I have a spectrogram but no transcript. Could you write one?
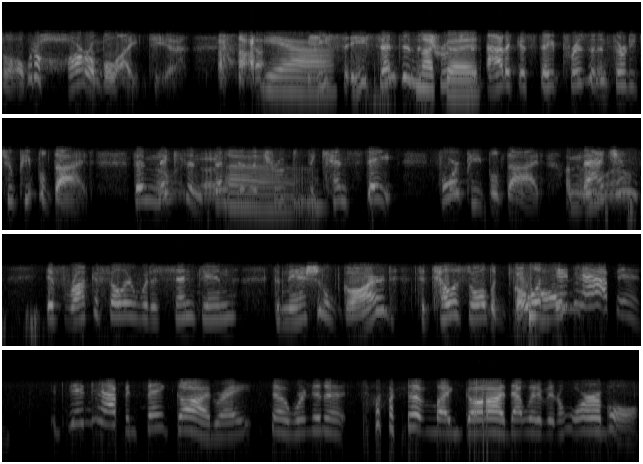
all. What a horrible idea! Yeah. He he sent in the Not troops good. at Attica State Prison, and 32 people died. Then Oh, Nixon God. sent in the troops to Oh. Kent State. Four people died. Oh, Imagine if Rockefeller would have sent in the National Guard to tell us all to go well, home. it didn't happen. It didn't happen. Thank God, right? So we're gonna. my God, that would have been horrible.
